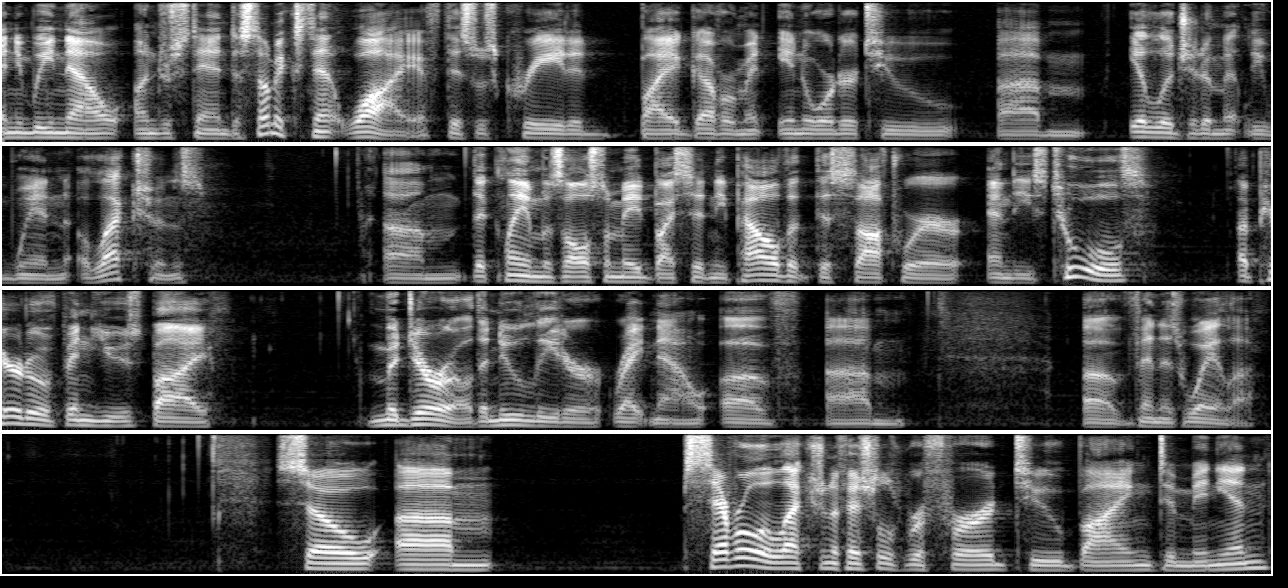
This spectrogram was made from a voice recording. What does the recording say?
And we now understand to some extent why, if this was created by a government in order to um, illegitimately win elections. Um, the claim was also made by Sidney Powell that this software and these tools appear to have been used by Maduro, the new leader right now of um, of Venezuela. So, um, several election officials referred to buying Dominion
